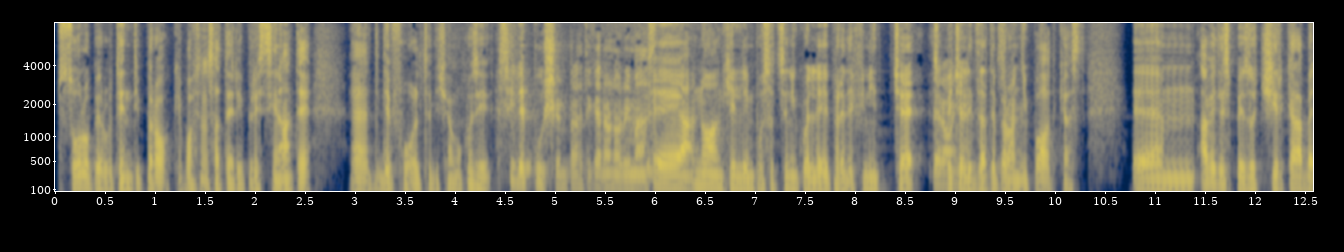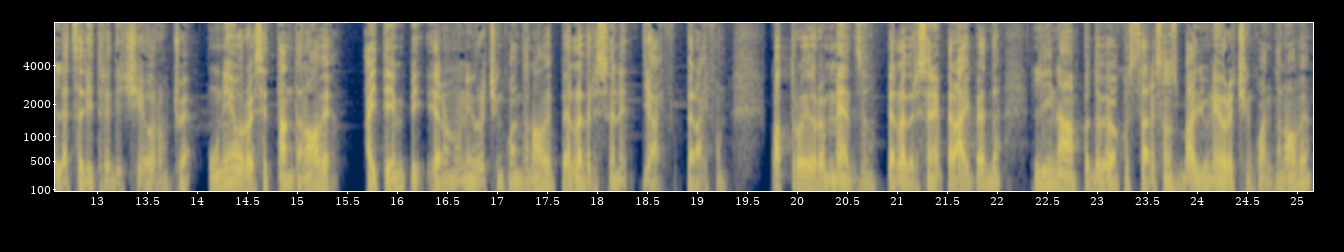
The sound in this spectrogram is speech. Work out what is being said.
solo per utenti pro che poi sono state ripristinate eh, di default, diciamo così. Sì, le push in pratica erano rimaste. Eh, no, anche le impostazioni quelle predefinite, cioè per specializzate ogni... per ogni podcast. Ehm, avete speso circa la bellezza di 13 euro, cioè 1,79 euro ai tempi erano 1,59 euro per la versione iPhone, per iPhone. 4,5 euro per la versione per iPad, l'in-app doveva costare se non sbaglio 1,59 euro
